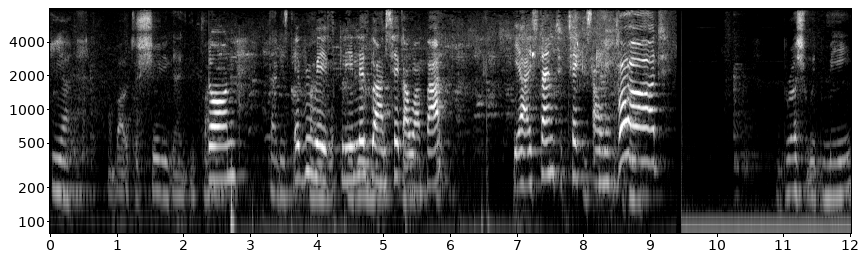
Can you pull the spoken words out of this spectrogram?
Yeah i'm about to show you guys the parlor. Done that is everywhere is clean. Let's go and take our bath yeah it's time to take it's our bath brush with me.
